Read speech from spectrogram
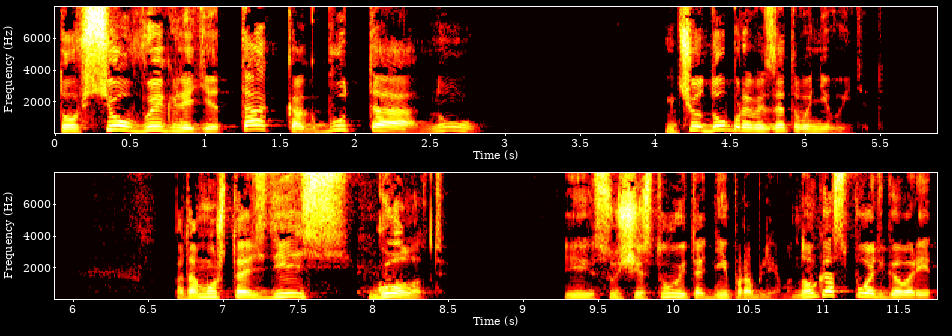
то все выглядит так, как будто, ну, ничего доброго из этого не выйдет. Потому что здесь голод, и существуют одни проблемы. Но Господь говорит,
